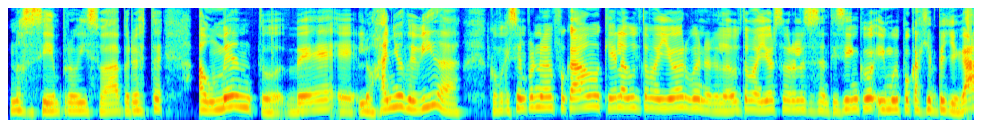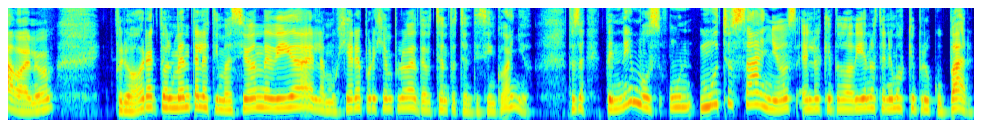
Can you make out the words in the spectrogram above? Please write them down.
no sé si improviso, ¿ah? pero este aumento de eh, los años de vida, como que siempre nos enfocábamos que el adulto mayor, bueno, era el adulto mayor sobre los 65 y muy poca gente llegaba, ¿no? Pero ahora actualmente la estimación de vida en las mujeres, por ejemplo, es de 85 años. Entonces, tenemos un, muchos años en los que todavía nos tenemos que preocupar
